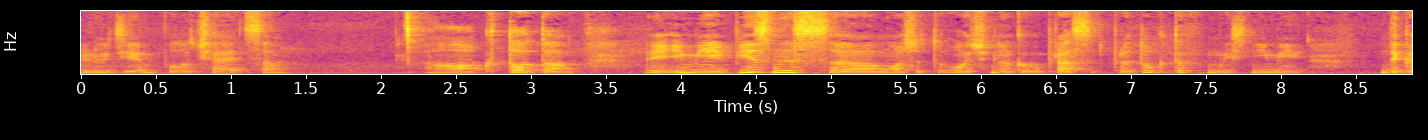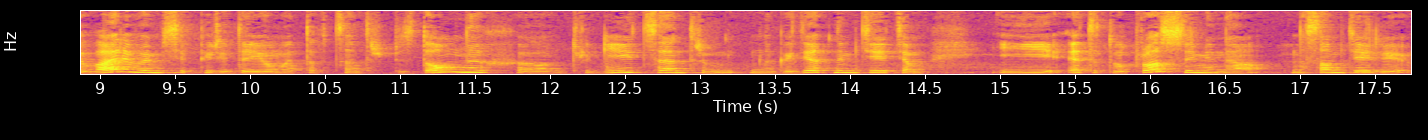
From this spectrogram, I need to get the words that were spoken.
люди, получается, кто-то, имея бизнес, может очень много выбрасывать продуктов, мы с ними договариваемся, передаем это в центр бездомных, э, в другие центры, многодетным детям. И этот вопрос именно на самом деле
